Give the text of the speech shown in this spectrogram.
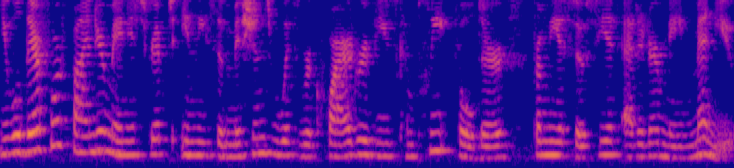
You will therefore find your manuscript in the Submissions with Required Reviews Complete folder from the Associate Editor main menu.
